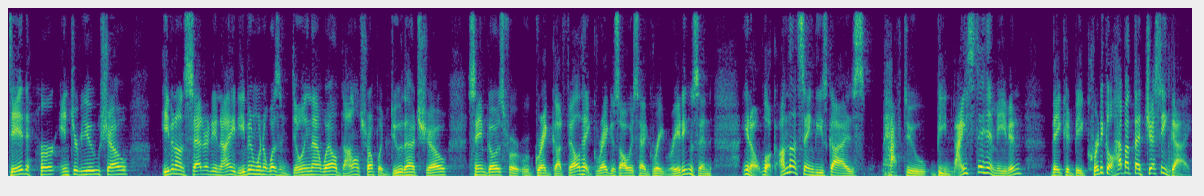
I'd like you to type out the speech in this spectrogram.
did her interview show? Even on Saturday night, even when it wasn't doing that well, Donald Trump would do that show. Same goes for Greg Gutfeld. Hey, Greg has always had great ratings. And, you know, look, I'm not saying these guys have to be nice to him, even. They could be critical. How about that Jesse guy?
